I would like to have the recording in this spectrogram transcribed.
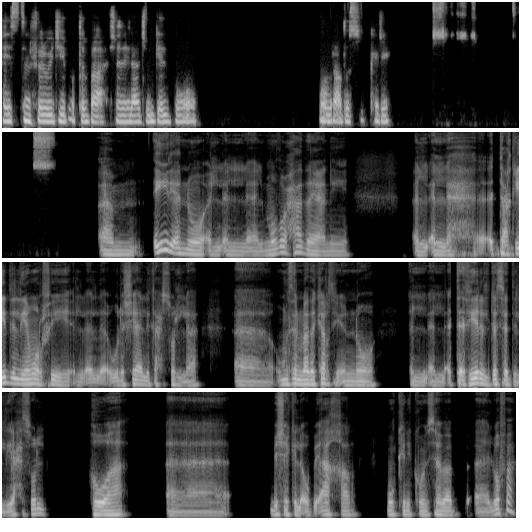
حيستنفر ويجيب أطباء عشان علاج القلب و... وأمراض السكري. أم إيه لأنه الموضوع هذا يعني التعقيد اللي يمر فيه والأشياء اللي تحصل له. آه، ومثل ما ذكرتي إنه التأثير الجسدي اللي يحصل هو آه، بشكل أو بآخر ممكن يكون سبب آه، الوفاة.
